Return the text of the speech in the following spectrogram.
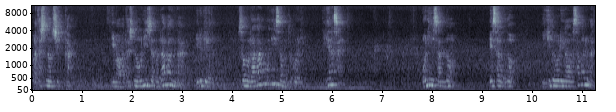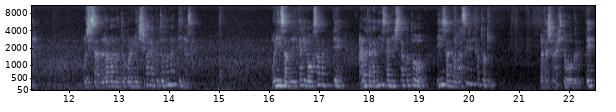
私の実家今私のお兄ちゃんのラバンがいるけれどもそのラバンお兄さんのところに逃げなさい。お兄さんのエサウの憤りが収まるまでおじさんのラバンのところにしばらくとどまっていなさい。お兄さんの怒りが収まってあなたが兄さんにしたことを兄さんが忘れた時私は人を送って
